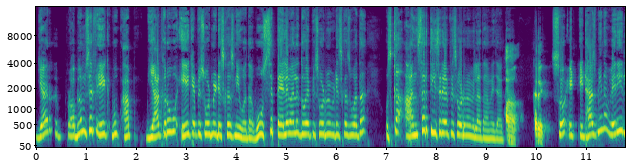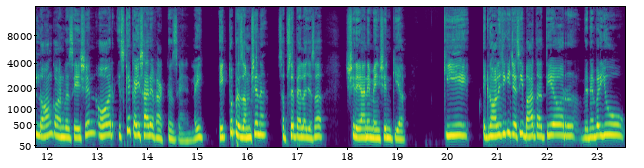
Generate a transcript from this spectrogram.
यार प्रॉब्लम सिर्फ़ एक वो आप याद करो वो एक एपिसोड में डिस्कस नहीं हुआ था। वो उससे पहले वाले दो एपिसोड में भी डिस्कस हुआ था। उसका आंसर तीसरे एपिसोड में मिला था हमें जाकर। हाँ। Correct so it it has been a very long conversation और इसके कई सारे फैक्टर्स हैं। लाइक like, एक तो प्रजम्पशन है। सबसे पहला जैसा श्रेया ने मेंशन किया कि टेक्नोलॉजी की जैसी बात आती है और whenever you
